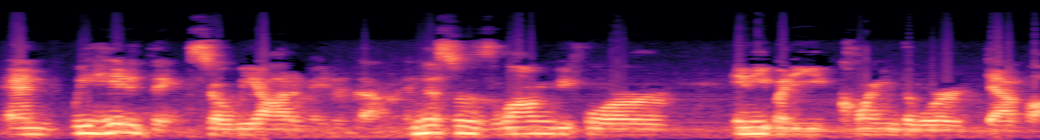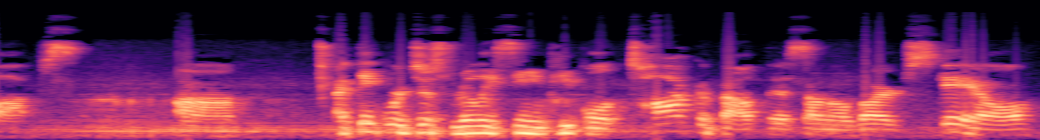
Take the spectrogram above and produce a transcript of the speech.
And we hated things, so we automated them. And this was long before anybody coined the word DevOps. Um, I think we're just really seeing people talk about this on a large scale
